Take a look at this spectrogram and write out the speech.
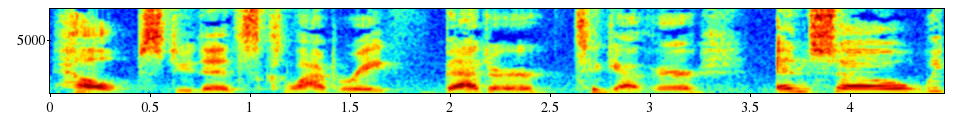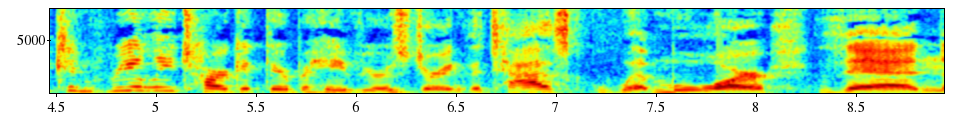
help students collaborate better together and so we can really target their behaviors during the task more than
